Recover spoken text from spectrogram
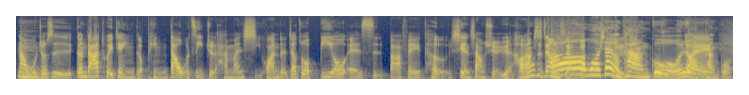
那我就是跟大家推荐一个频道，我自己觉得还蛮喜欢的，叫做 BOS 巴菲特线上学院，好像是这样子吧。哦，我好像有看过，我有看过。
